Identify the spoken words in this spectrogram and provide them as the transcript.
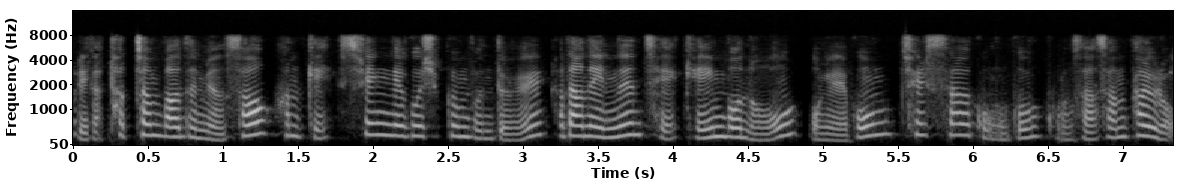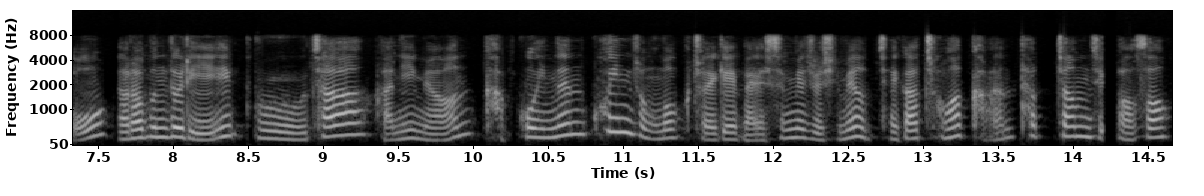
우리가 타점 받으면서 함께 수익 내고 싶은 분들 하단에 있는 제 개인 번호 010-7409-0438로 여러분들이 부자 아니면 갖고 있는 코인 종목 저에게 말씀해 주시면 제가 정확한 타점 짚어서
